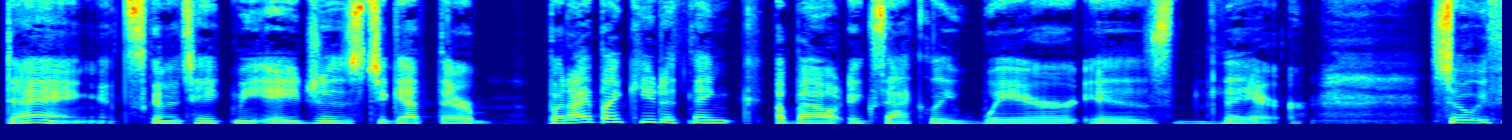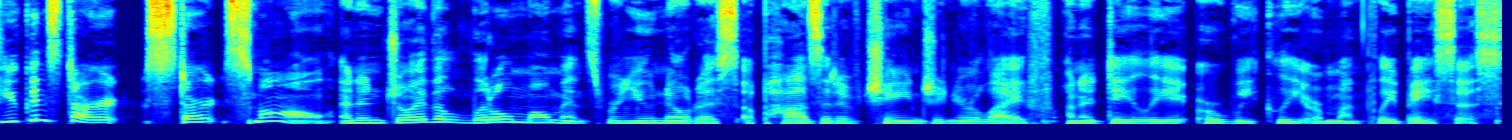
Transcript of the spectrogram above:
dang, it's going to take me ages to get there. But I'd like you to think about exactly where is there. So if you can start, start small and enjoy the little moments where you notice a positive change in your life on a daily or weekly or monthly basis.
